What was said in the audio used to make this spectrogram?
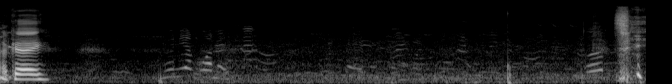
Okay.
